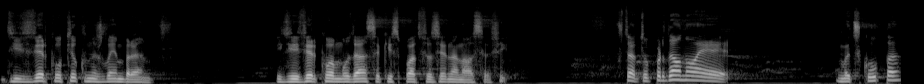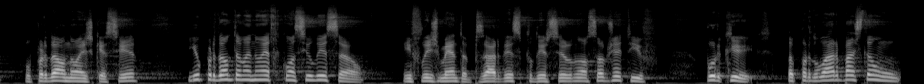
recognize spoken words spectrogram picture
de viver com aquilo que nos lembramos e de viver com a mudança que isso pode fazer na nossa vida. Portanto, o perdão não é uma desculpa, o perdão não é esquecer e o perdão também não é reconciliação. Infelizmente, apesar desse poder ser o nosso objetivo. Porque para perdoar basta um,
